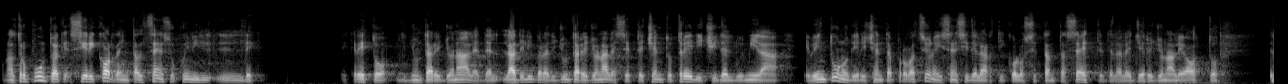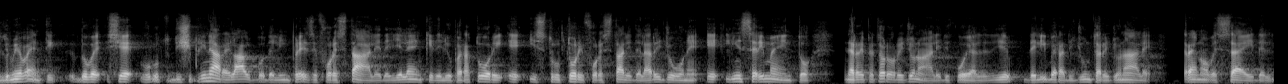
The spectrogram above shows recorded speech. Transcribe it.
Un altro punto è che si ricorda in tal senso quindi il decreto di giunta regionale, del, la delibera di giunta regionale 713 del 2021 di recente approvazione ai sensi dell'articolo 77 della legge regionale 8 del 2020, dove si è voluto disciplinare l'albo delle imprese forestali, degli elenchi degli operatori e istruttori forestali della regione e l'inserimento nel repertorio regionale di cui alla delibera di giunta regionale 396 del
